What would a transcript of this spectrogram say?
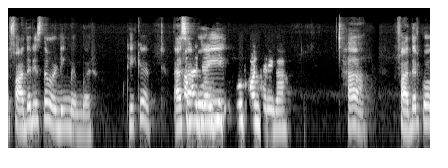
father is the earning member. ठीक है? ऐसा कोई कौन करेगा? हाँ फादर को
